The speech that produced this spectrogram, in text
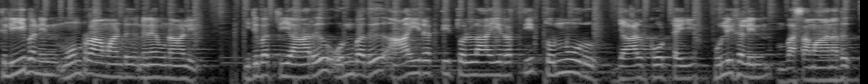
திலீபனின் மூன்றாம் ஆண்டு நினைவு நாளில் இருபத்தி ஆறு ஒன்பது ஆயிரத்தி தொள்ளாயிரத்தி தொண்ணூறு யாழ்கோட்டை புலிகளின் வசமானது.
